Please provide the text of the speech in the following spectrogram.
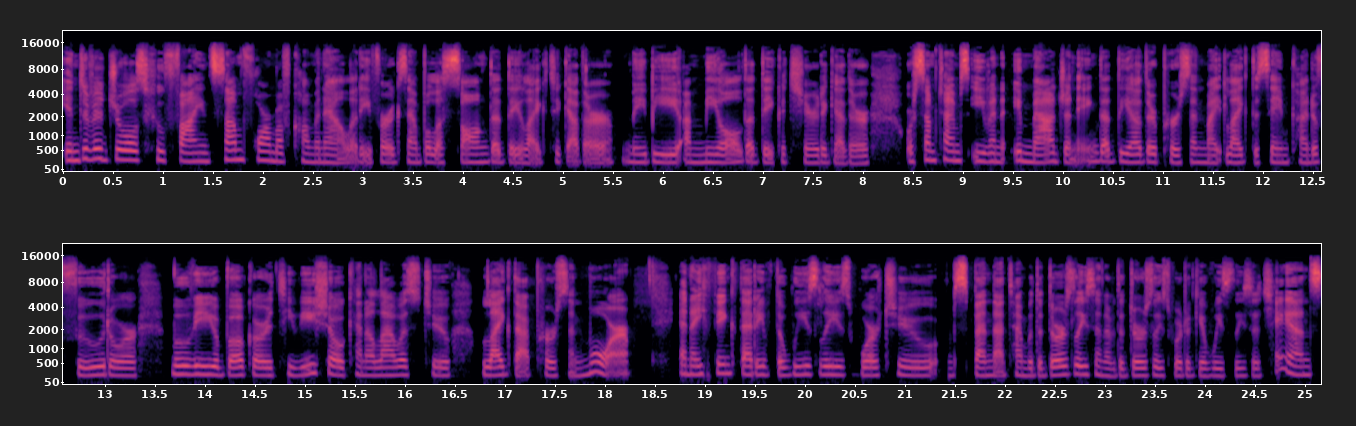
individuals who find some form of commonality, for example, a song that they like together, maybe a meal that they could share together, or sometimes even imagining that the other person might like the same kind of food or movie or book or a TV show can allow us to like that person more. And I think that if the Weasleys were to spend that time with the Dursleys and if the Dursleys were to give Weasleys a chance,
